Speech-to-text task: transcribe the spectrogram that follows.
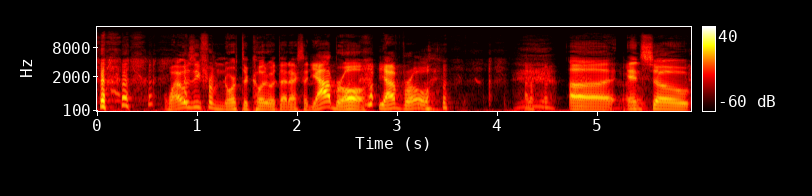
Why was he from North Dakota with that accent? Yeah, bro. Yeah, bro. Uh, and so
